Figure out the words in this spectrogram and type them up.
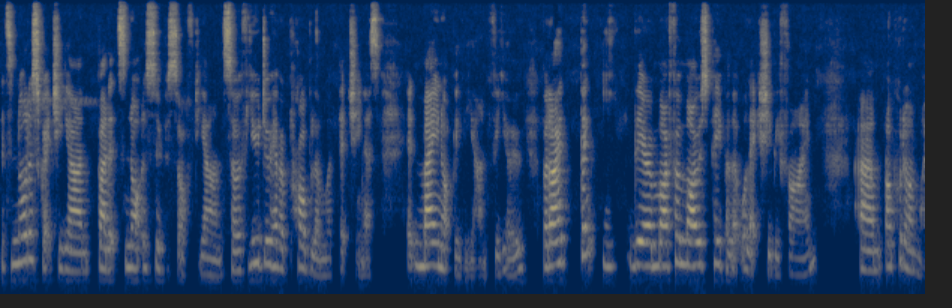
It's not a scratchy yarn, but it's not a super soft yarn. So if you do have a problem with itchiness, it may not be the yarn for you. But I think there are for most people it will actually be fine. Um, I'll put on my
